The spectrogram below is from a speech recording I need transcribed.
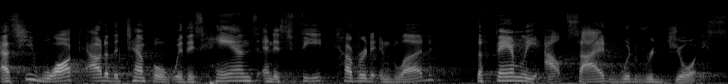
as he walked out of the temple with his hands and his feet covered in blood, the family outside would rejoice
